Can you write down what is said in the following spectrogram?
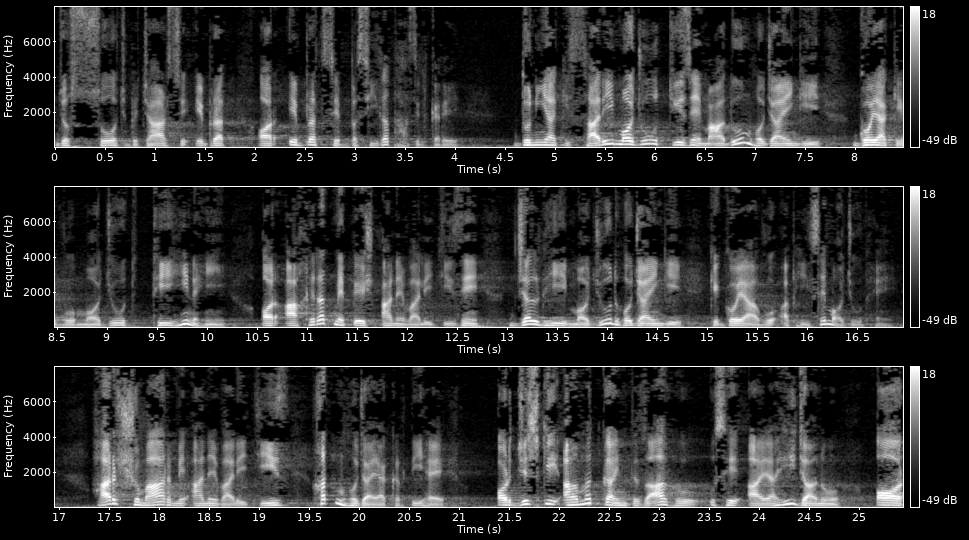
جو سوچ بچار سے عبرت اور عبرت سے بصیرت حاصل کرے۔ دنیا کی ساری موجود چیزیں معدوم ہو جائیں گی، گویا کہ وہ موجود تھی ہی نہیں۔ اور آخرت میں پیش آنے والی چیزیں جلد ہی موجود ہو جائیں گی کہ گویا وہ ابھی سے موجود ہیں۔ ہر شمار میں آنے والی چیز ختم ہو جایا کرتی ہے اور جس کی آمد کا انتظار ہو، اسے آیا ہی جانو اور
